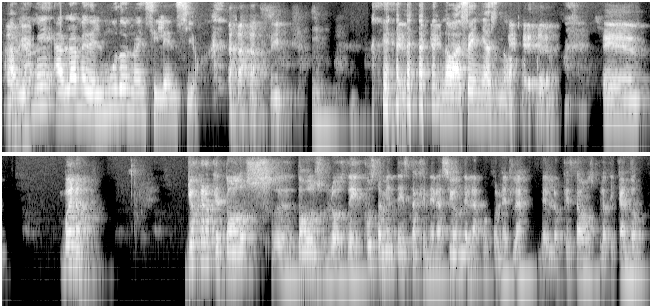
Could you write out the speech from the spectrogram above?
Háblame, del mudo, no en silencio. sí. no, a señas no. Eh, bueno, yo creo que todos, eh, todos los de justamente esta generación de la Coconetla, de lo que estábamos platicando,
